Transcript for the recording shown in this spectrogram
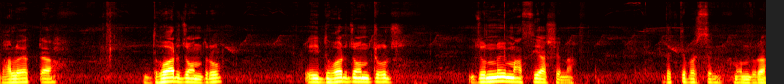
ভালো একটা ধোয়ার যন্ত্র। এই ধোয়ার যন্ত্রর জন্যই মাছি আসে না। দেখতে পাচ্ছেন বন্ধুরা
